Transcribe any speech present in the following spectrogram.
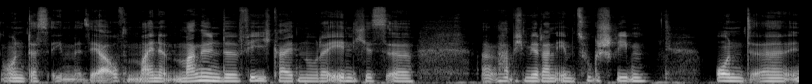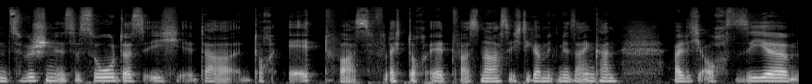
und das eben sehr auf meine mangelnde Fähigkeiten oder ähnliches äh, äh, habe ich mir dann eben zugeschrieben. Und äh, inzwischen ist es so, dass ich da doch etwas, vielleicht doch etwas nachsichtiger mit mir sein kann, weil ich auch sehe,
